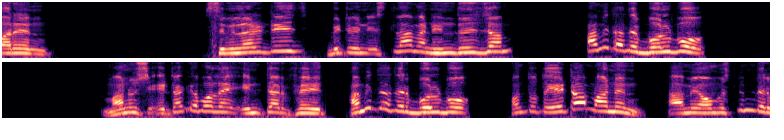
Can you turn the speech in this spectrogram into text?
পারেন। Similarities between Islam and Hinduism. আমি তাদের বলব, মানুষ এটাকে বলে ইন্টারফেথ। আমি তাদের বলব, অন্তত এটা মানেন, আমি অমুসলিমদের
